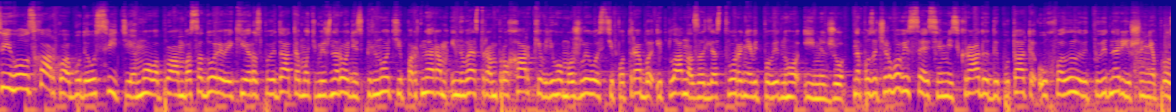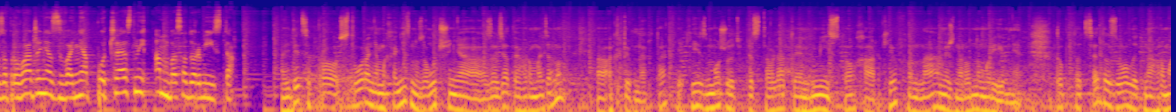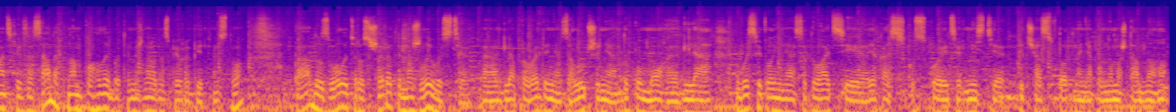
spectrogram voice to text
Свій голос Харкова буде у світі. Мова про амбасадорів, які розповідатимуть міжнародній спільноті, партнерам, інвесторам про Харків, його можливості, потреби і плани для створення відповідного іміджу. На позачерговій сесії міськради депутати ухвалили відповідне рішення про запровадження звання почесний амбасадор міста. Йдеться про створення механізму залучення завзятих громадян активних, так які зможуть представляти місто Харків на міжнародному рівні. Тобто, це дозволить на громадських засадах нам поглибити міжнародне співробітництво та дозволить розширити можливості е, для проведення залучення допомоги для висвітлення ситуації, яка скоїться в місті під час вторгнення повномасштабного.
